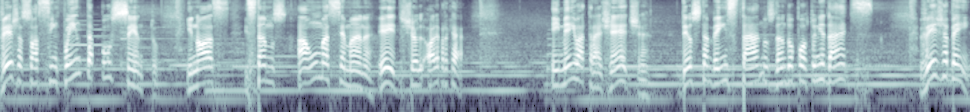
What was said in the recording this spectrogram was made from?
Veja só, 50%. E nós estamos há uma semana. Ei, deixa eu, olha para cá. Em meio à tragédia, Deus também está nos dando oportunidades. Veja bem,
